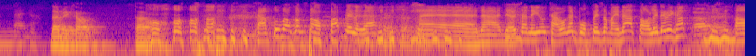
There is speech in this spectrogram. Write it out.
มค่ะได้ไหมครับ ท่านโอ้โหถามปุ๊บเอาคำตอบปั๊บเลยเหรอคะแหมนะฮะเดี๋ยวท่านนายกถามว่างั้นผมเป็นสมัยหน้าต่อเลยได้ไหมครับอ๋อ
